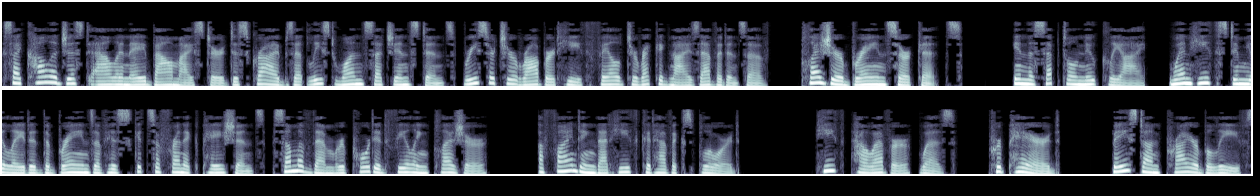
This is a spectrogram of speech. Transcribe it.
Psychologist Alan A. Baumeister describes at least one such instance. Researcher Robert Heath failed to recognize evidence of pleasure brain circuits in the septal nuclei. When Heath stimulated the brains of his schizophrenic patients, some of them reported feeling pleasure, a finding that Heath could have explored. Heath, however, was prepared based on prior beliefs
